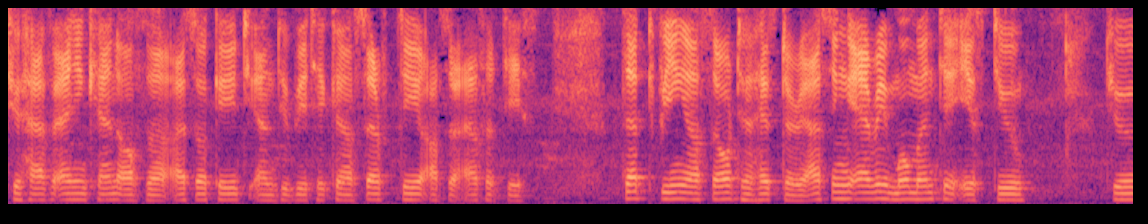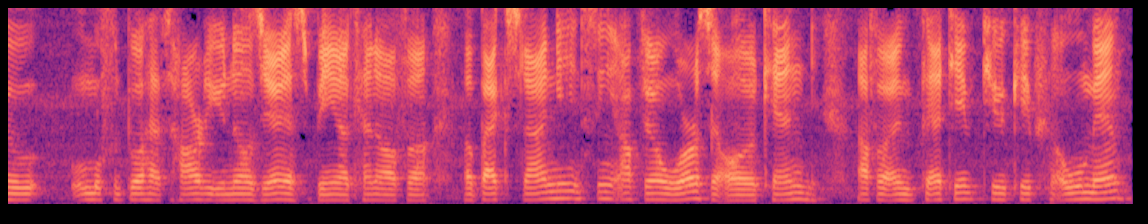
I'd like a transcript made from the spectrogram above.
to have any kind of uh, isolate and to be taken seriously as an athlete. That being a sort of history, I think every moment is to to football has hard. You know, there has been a kind of uh, a backsliding thing afterwards, or can of an imperative to keep a woman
